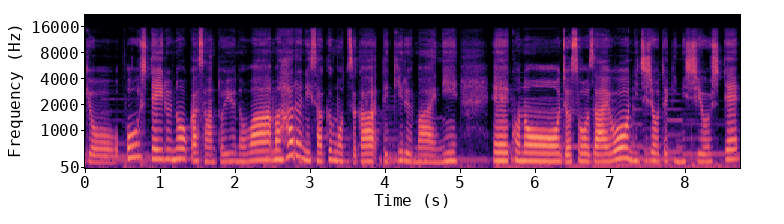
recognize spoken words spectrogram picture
業をしている農家さんというのは、まあ、春に作物ができる前に、えー、この除草剤を日常的に使用して、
